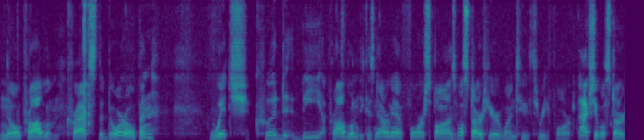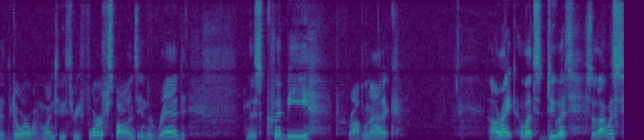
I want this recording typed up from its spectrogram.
no problem. Cracks the door open, which could be a problem because now we're going to have four spawns. We'll start here, one, two, three, four. Actually, we'll start at the door one. One, two, three, four spawns in the red. This could be problematic. All right, let's do it. So that was,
